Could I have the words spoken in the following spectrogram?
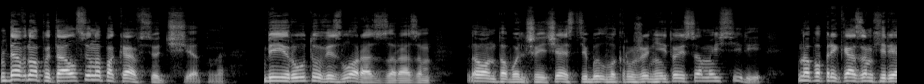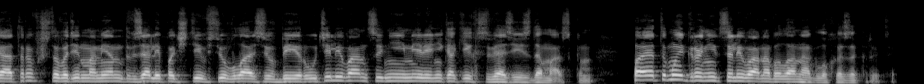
Давно пытался, но пока все тщетно. Бейруту везло раз за разом, но он по большей части был в окружении той самой Сирии. Но по приказам хириаторов, что в один момент взяли почти всю власть в Бейруте, ливанцы не имели никаких связей с Дамаском. Поэтому и граница Ливана была наглухо закрыта.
